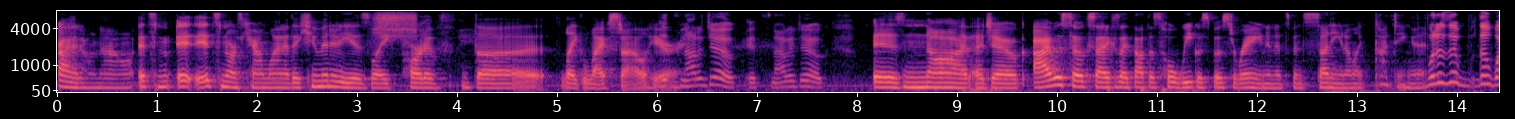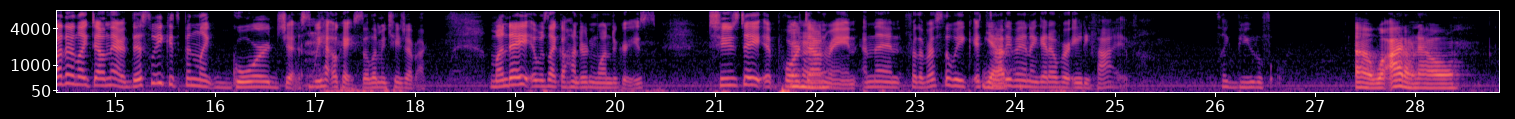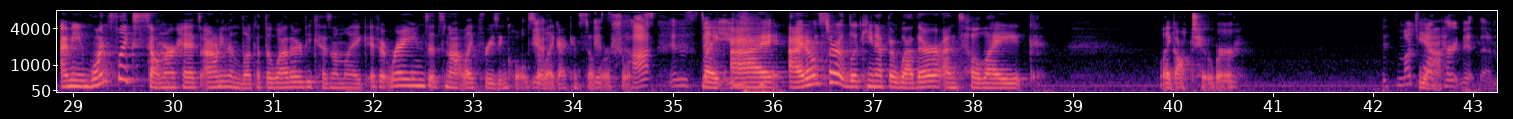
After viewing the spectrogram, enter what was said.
I don't know. It's it, it's North Carolina. The humidity is like part of the like lifestyle here. It's not a joke. It's not a joke. It is not a joke. I was so excited because I thought this whole week was supposed to rain and it's been sunny and I'm like, God dang it. What is it, the weather like down there? This week it's been like gorgeous. We ha- okay, so let me change that back. Monday it was like 101 degrees. Tuesday it poured down mm-hmm. rain, and then for the rest of the week it's Yep. not even gonna get over 85. It's like beautiful. Oh well, I don't know. I mean, once like summer hits, I don't even look at the weather because I'm like, if it rains, it's not like freezing cold, so Yeah. like I can still wear shorts. hot and sticky. like I I don't start looking at the weather until like like October. Mm. it's much more yeah. pertinent then.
